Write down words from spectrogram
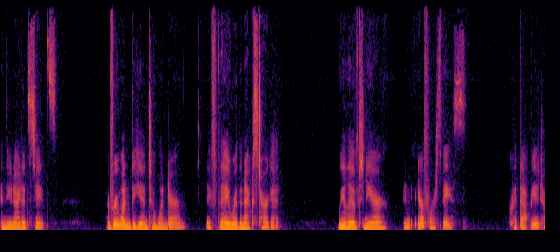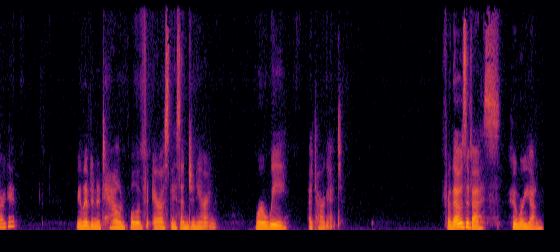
in the United States, everyone began to wonder if they were the next target. We lived near an Air Force base. Could that be a target? We lived in a town full of aerospace engineering. Were we a target? For those of us who were young,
